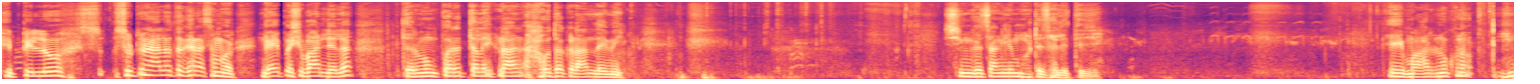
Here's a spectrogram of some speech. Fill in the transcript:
हे पिल्लू सु- सुटून आलं होतं घरासमोर. गाईपाशी बांधलेलं. तर मग परत त्याला इकडं आण आणलं आणलंय मी. शिंग चांगले मोठे झाले त्याचे. हे मारू नको ना.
